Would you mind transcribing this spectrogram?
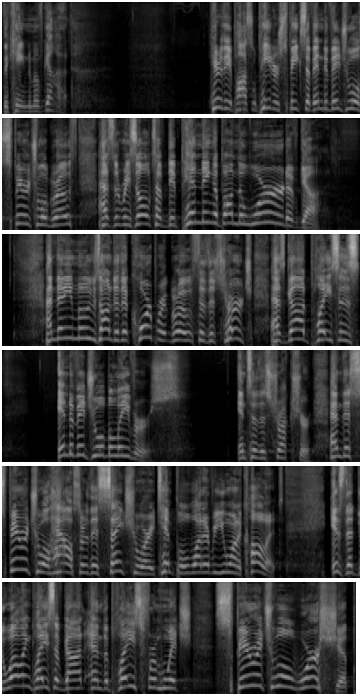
the kingdom of God. Here, the Apostle Peter speaks of individual spiritual growth as the result of depending upon the Word of God. And then he moves on to the corporate growth of the church as God places individual believers into the structure. And this spiritual house or this sanctuary, temple, whatever you want to call it, is the dwelling place of God and the place from which spiritual worship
